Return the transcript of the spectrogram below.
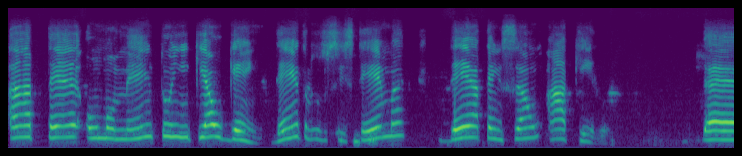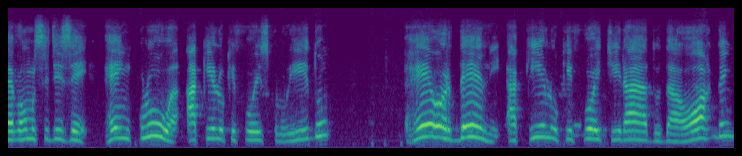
Até o momento em que alguém dentro do sistema dê atenção àquilo. É, vamos se dizer, reinclua aquilo que foi excluído, reordene aquilo que foi tirado da ordem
